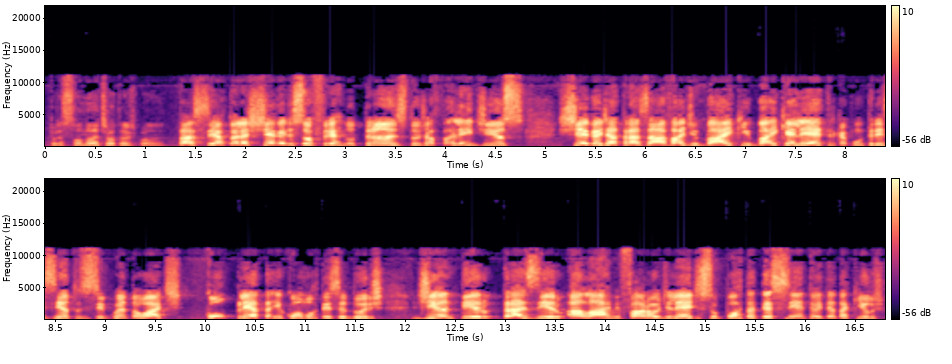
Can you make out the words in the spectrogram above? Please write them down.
Impressionante o Atlético Paranaense. Tá certo. Olha, chega de sofrer no trânsito. Eu já falei disso. Chega de atrasar, vá de bike, bike elétrica com 350 watts completa e com amortecedores dianteiro, traseiro, alarme, farol de LED, suporta até 180 quilos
